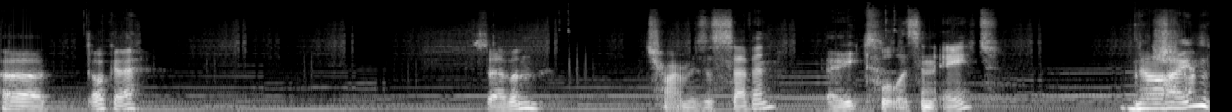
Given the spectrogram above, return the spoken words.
Uh, okay. Seven, Charm is a seven. eight, Cool is an eight. nine,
